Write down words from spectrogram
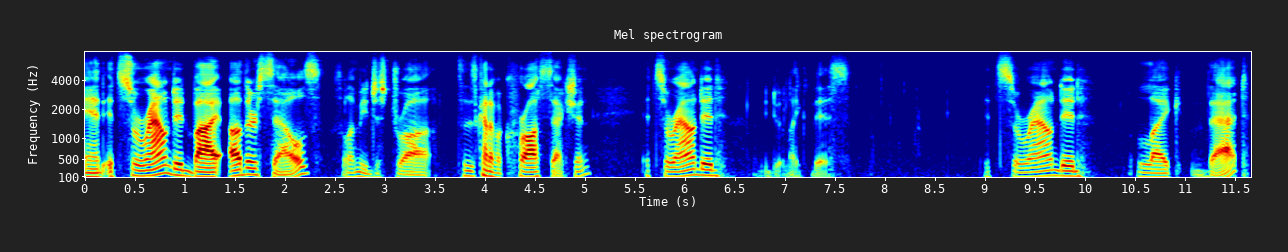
and it's surrounded by other cells. So let me just draw. So this is kind of a cross section. It's surrounded. Let me do it like this. It's surrounded like that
